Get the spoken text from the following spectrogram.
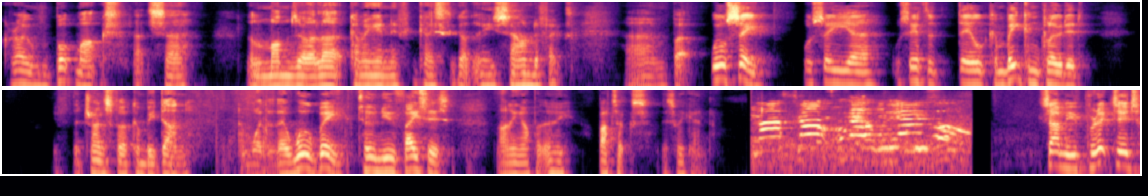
Chrome bookmarks. That's a little Monzo alert coming in if in case you've got these sound effects. Um, but we'll see. We'll see. Uh, we'll see if the deal can be concluded, if the transfer can be done, and whether there will be two new faces lining up at the Buttocks this weekend. Last chance go with Sam, you've predicted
